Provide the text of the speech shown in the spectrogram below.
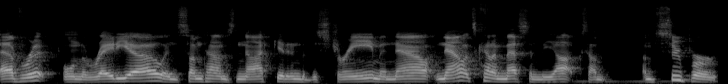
Everett on the radio and sometimes not get into the stream. And now now it's kind of messing me up because I'm I'm super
